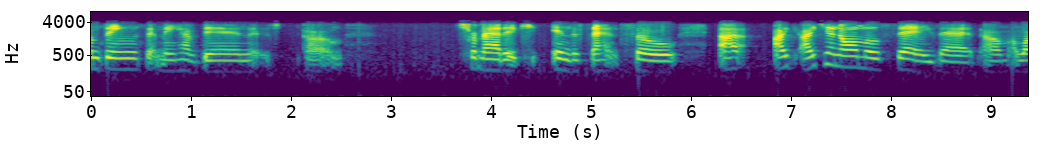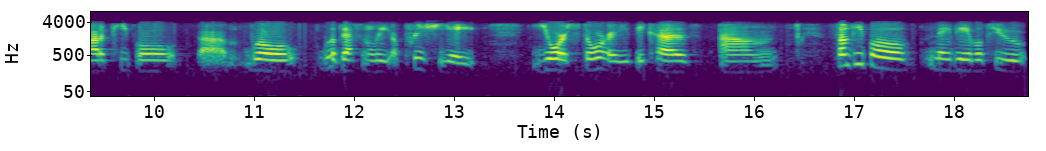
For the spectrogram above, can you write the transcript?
some things that may have been um, traumatic in the sense. So I, I, I can almost say that um, a lot of people um, will will definitely appreciate your story because um, some people may be able to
